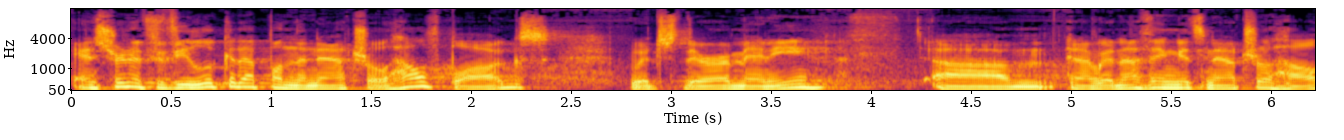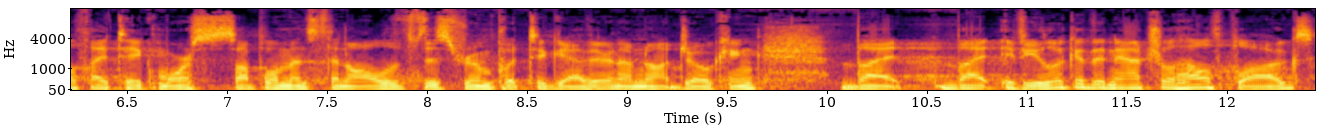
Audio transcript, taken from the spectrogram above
And sure enough, if you look it up on the natural health blogs, which there are many, um, and I've got nothing against natural health. I take more supplements than all of this room put together, and I'm not joking. But but if you look at the natural health blogs,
